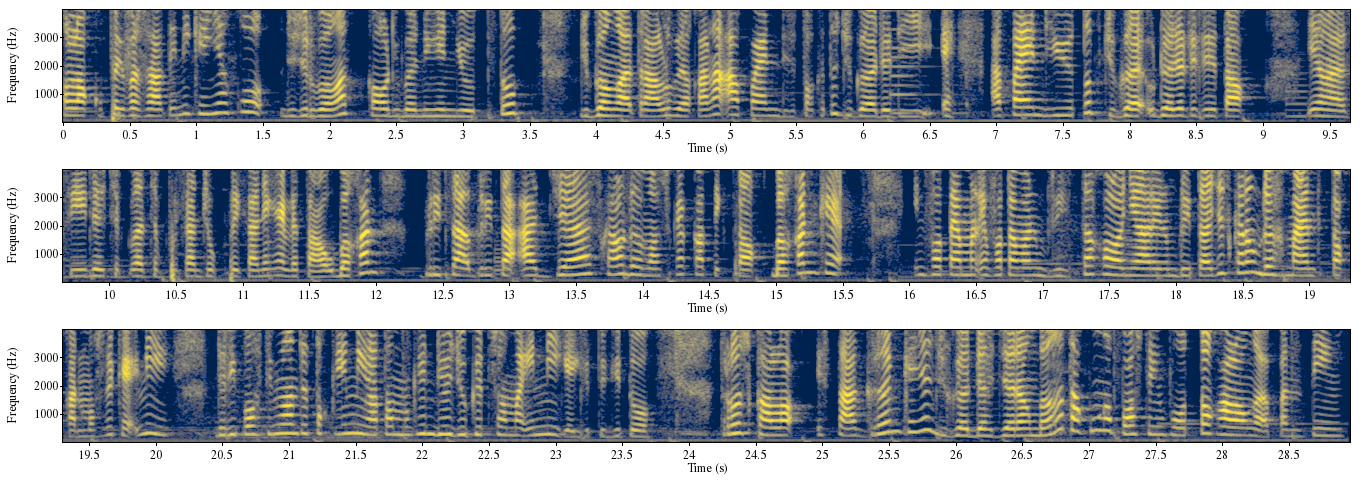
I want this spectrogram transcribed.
Kalau aku prefer saat ini kayaknya aku jujur banget kalau dibandingin YouTube juga nggak terlalu ya karena apa yang di TikTok itu juga ada di eh apa yang di YouTube juga udah ada di TikTok ya nggak sih dia cek cuplikan cuplikannya kayak udah tahu bahkan berita-berita aja sekarang udah masuknya ke TikTok bahkan kayak infotainment infotainment berita kalau nyariin berita aja sekarang udah main TikTok kan maksudnya kayak ini dari postingan TikTok ini atau mungkin dia joget sama ini kayak gitu-gitu terus kalau Instagram kayaknya juga udah jarang banget aku ngeposting foto kalau nggak penting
